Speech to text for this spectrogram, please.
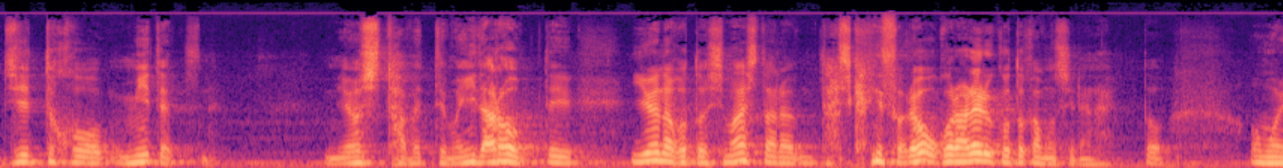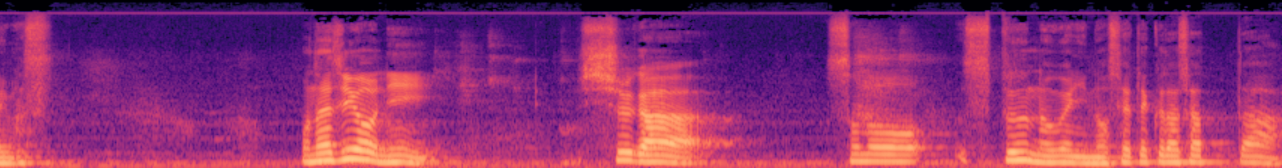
じっとこう見てですね。よし食べてもいいだろうっていうようなことをしましたら確かにそれは怒られることかもしれないと思います。同じように主がそのスプーンの上に乗せてくださった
